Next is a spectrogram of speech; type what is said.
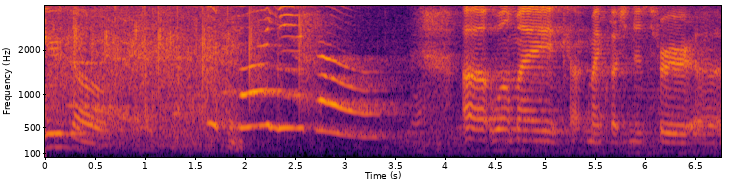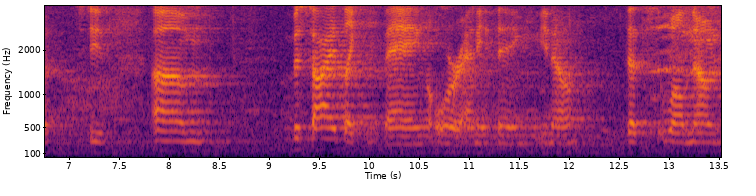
years old. He's Four years old. Uh, well, my my question is for uh, Steve. Um, besides like Bang or anything, you know, that's well known.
